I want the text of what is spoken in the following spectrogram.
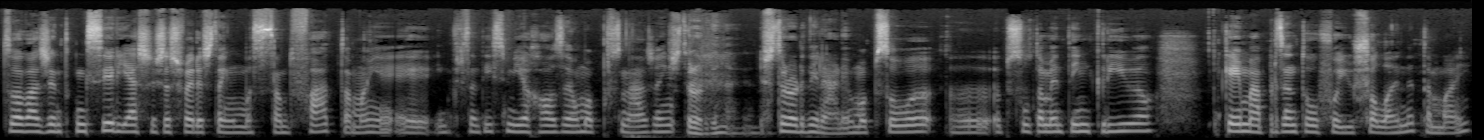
toda a gente conhecer e às sextas-feiras tem uma sessão de fato, também é, é interessantíssimo e a Rosa é uma personagem... Extraordinária. Extraordinária, uma pessoa uh, absolutamente incrível. Quem me apresentou foi o Chalana também,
